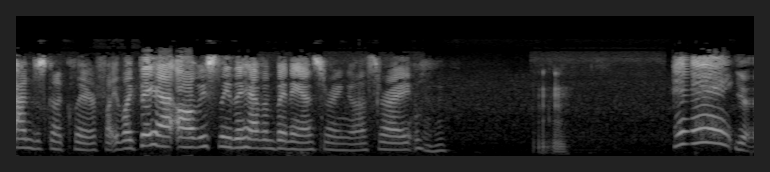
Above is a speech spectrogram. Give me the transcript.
I'm just gonna clarify. Like they ha- obviously they haven't been answering us, right? Mhm. Hey, Yeah.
